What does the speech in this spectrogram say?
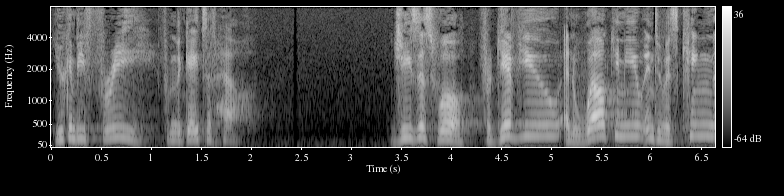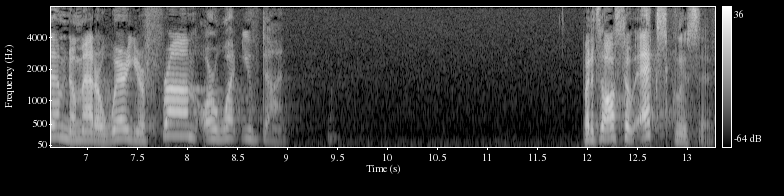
you can be free from the gates of hell. Jesus will forgive you and welcome you into his kingdom no matter where you're from or what you've done. But it's also exclusive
